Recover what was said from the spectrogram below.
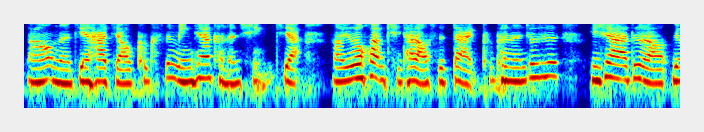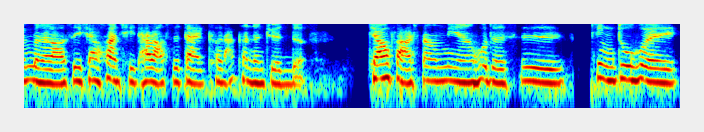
然后呢，今天他教课，可是明天他可能请假，然后又会换其他老师代课，可能就是一下这个老原本的老师一下换其他老师代课，他可能觉得。教法上面或者是进度会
